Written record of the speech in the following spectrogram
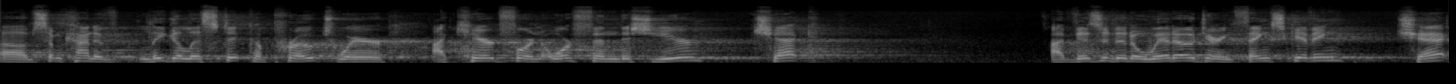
uh, some kind of legalistic approach where I cared for an orphan this year, check. I visited a widow during Thanksgiving, check.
